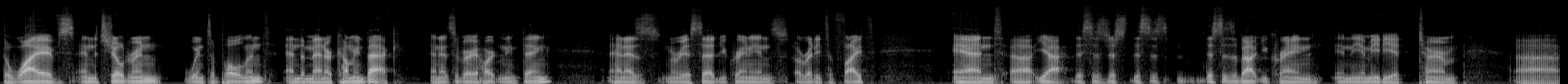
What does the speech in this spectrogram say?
the wives and the children went to Poland, and the men are coming back. And it's a very heartening thing. And as Maria said, Ukrainians are ready to fight. And uh, yeah, this is just this is this is about Ukraine in the immediate term. Uh,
